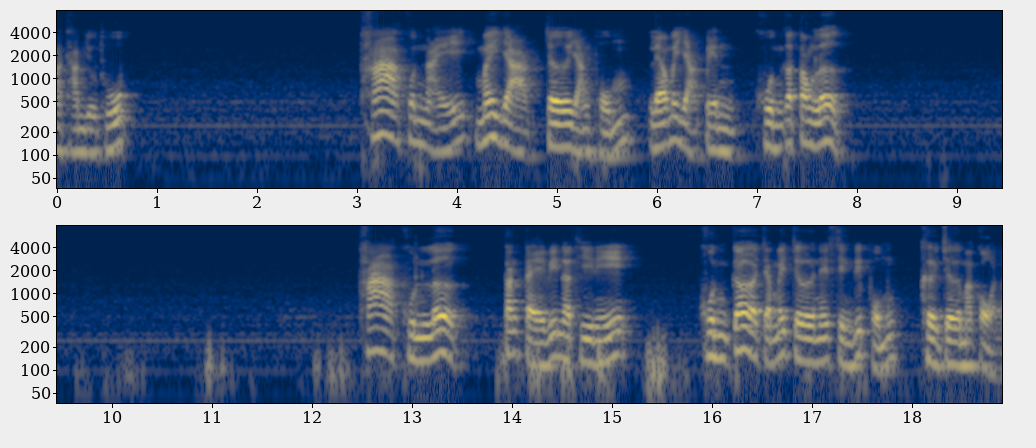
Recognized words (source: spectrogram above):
มาทำ YouTube ถ้าคนไหนไม่อยากเจออย่างผม แล้วไม่อยากเป็นคุณก็ต้องเลิก ถ้าคุณเลิกตั้งแต่วินาทีนี้ คุณก็จะไม่เจอในสิ่งที่ผมเคยเจอมาก่อน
